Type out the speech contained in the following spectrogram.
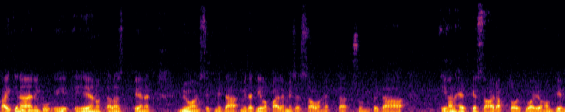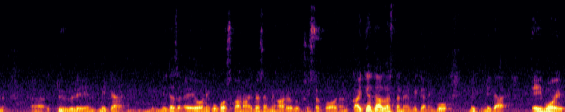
kaikki nämä niin kuin, hienot tällaiset pienet nyanssit, mitä, mitä kilpailemisessa on, että sun pitää ihan hetkessä adaptoitua johonkin tyyliin, mikä, mitä ei ole niin kuin koskaan aikaisemmin harjoituksissa kohdannut. Kaikkea tällaista, mikä, niin kuin, mitä ei voi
